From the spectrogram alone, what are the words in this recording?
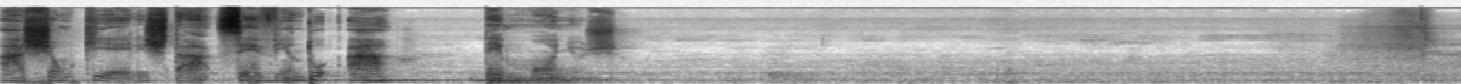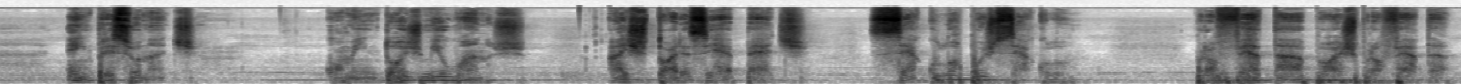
acham que ele está servindo a demônios. É impressionante como em dois mil anos a história se repete, século após século, profeta após profeta.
